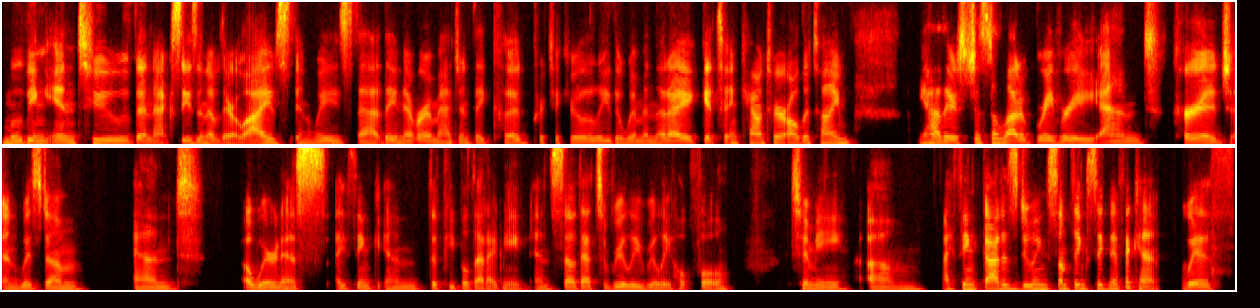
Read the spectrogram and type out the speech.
moving into the next season of their lives in ways that they never imagined they could, particularly the women that I get to encounter all the time. Yeah, there's just a lot of bravery and courage and wisdom and awareness, I think, in the people that I meet. And so that's really, really hopeful to me. Um, I think God is doing something significant with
